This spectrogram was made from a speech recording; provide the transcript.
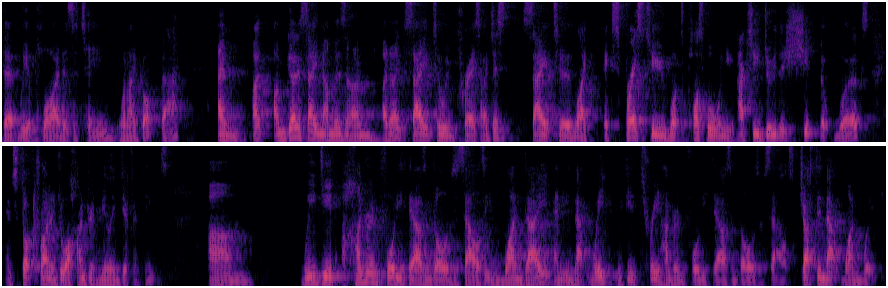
that we applied as a team when I got back. And I, I'm going to say numbers, and I'm, I don't say it to impress. I just say it to like express to you what's possible when you actually do the shit that works and stop trying to do a hundred million different things. Um, we did $140,000 of sales in one day. And in that week, we did $340,000 of sales just in that one week.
